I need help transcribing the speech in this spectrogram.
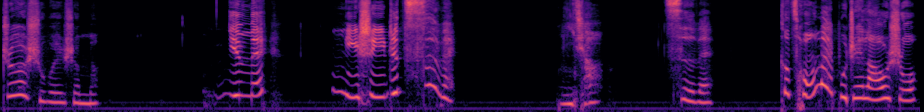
这是为什么？因为你是一只刺猬。你瞧，刺猬可从来不追老鼠。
